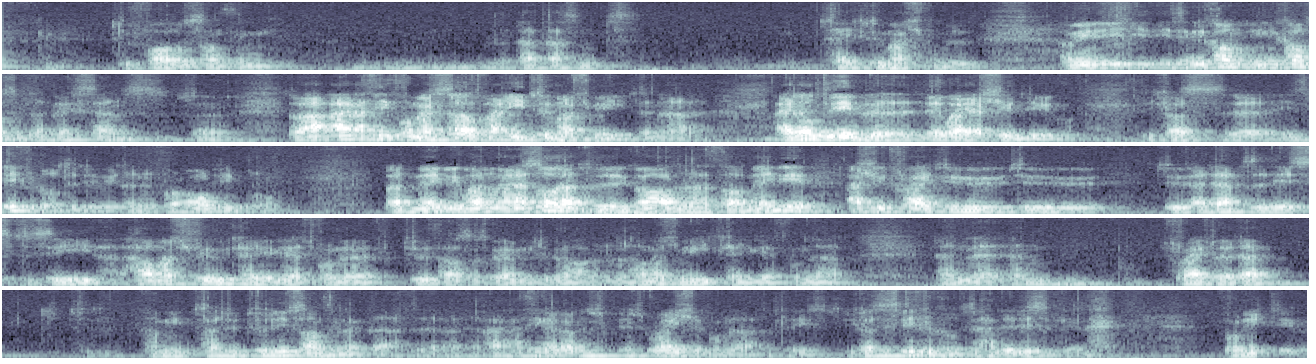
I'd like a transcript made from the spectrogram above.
to follow something that doesn't take too much from the. I mean, it, it's in the, in the concept that makes sense. So, so I, I think for myself, I eat too much meat, and uh, I don't live the, the, way I should do because uh, it's difficult to do it, and for all people. But maybe when, when I saw that uh, garden, I thought maybe I should try to to to adapt to this to see how much food can you get from a 2,000 square meter garden, and how much meat can you get from that, and uh, and try to adapt I mean, try to, to live something like that. Uh, I, I, think I got inspiration from that at least, because it's difficult to have the discipline for me too.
